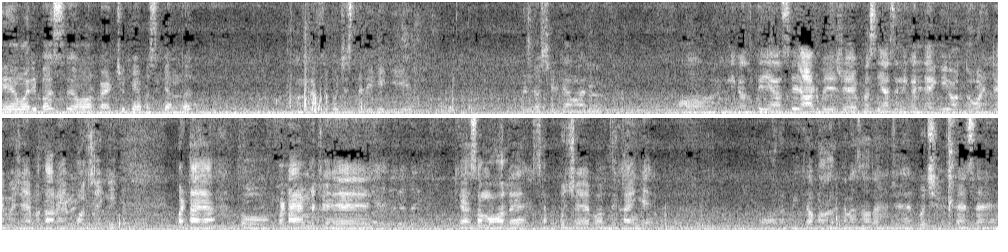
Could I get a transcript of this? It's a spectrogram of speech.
ये हमारी बस और बैठ चुके हैं बस के अंदर। अंदर से कुछ इस तरीके की है। विंडो सीट है हमारी। और निकलते हैं यहाँ से। आठ बजे जो है बस यहाँ से निकल जाएगी और दो घंटे में जो है बता रहे हैं पहुँच जाएगी पटाया। तो पटाया में जो है कैसा माहौल है? सब कुछ जो है आप दिखाएँगे। और अभी का बाहर का नज़ारा जो है कुछ ऐसा है।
